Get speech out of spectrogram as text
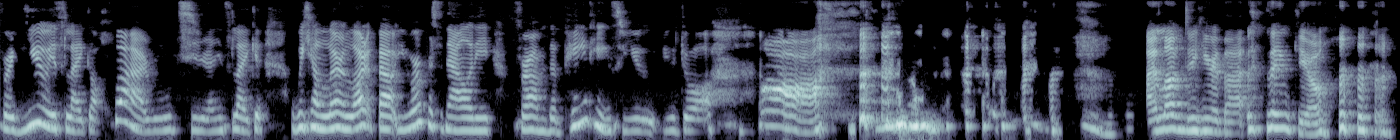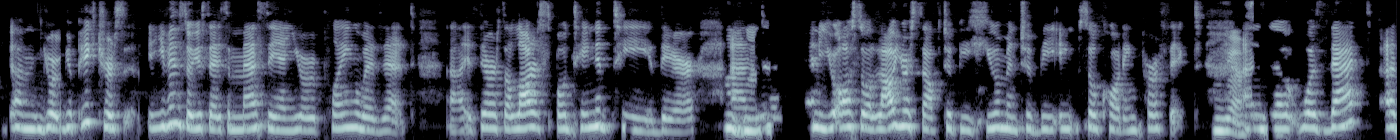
for you, it's like a 画如其人. It's like we can learn a lot about your personality from the paintings you, you draw. Aww. I love to hear that. Thank you. um, your, your pictures, even so you said it's messy and you're playing with it, uh, there's a lot of spontaneity there, mm-hmm. and and you also allow yourself to be human, to be so-called imperfect. Yes. And uh, was that a,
